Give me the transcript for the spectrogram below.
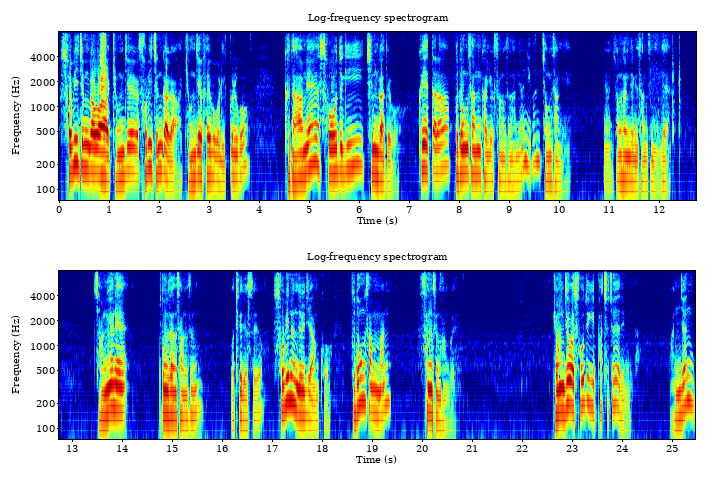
소비 증가와 경제 소비 증가가 경제 회복을 이끌고 그 다음에 소득이 증가되고 그에 따라 부동산 가격 상승하면 이건 정상이에요. 예, 정상적인 상승인데 작년에 부동산 상승 어떻게 됐어요? 소비는 늘지 않고 부동산만 상승한 거예요. 경제와 소득이 받쳐줘야 됩니다. 완전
